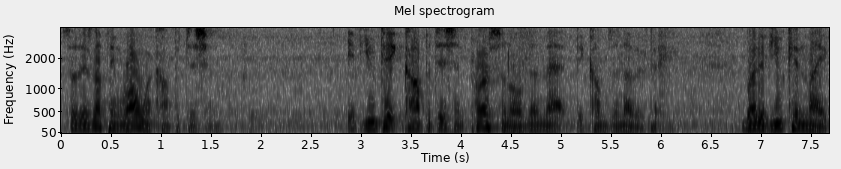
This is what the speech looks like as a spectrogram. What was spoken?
So there's nothing wrong with competition. If you take competition personal, then that becomes another thing. But if you can like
